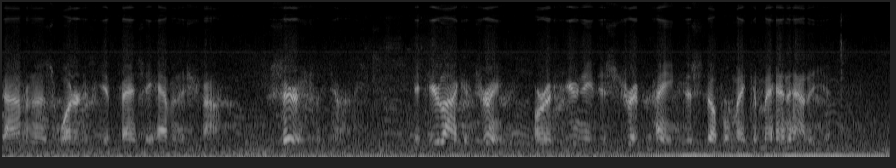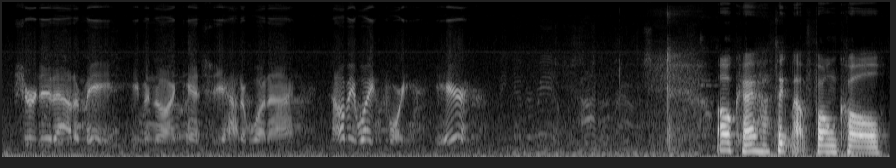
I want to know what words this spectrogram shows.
time, and I was wondering if you'd fancy having a shot. Seriously, Tommy. If you like a drink, or if you need to strip paint, this stuff will make a man out of you. Sure did out of me, even though I can't see out of one eye. I'll be waiting for you. You hear? Okay, I think that phone call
